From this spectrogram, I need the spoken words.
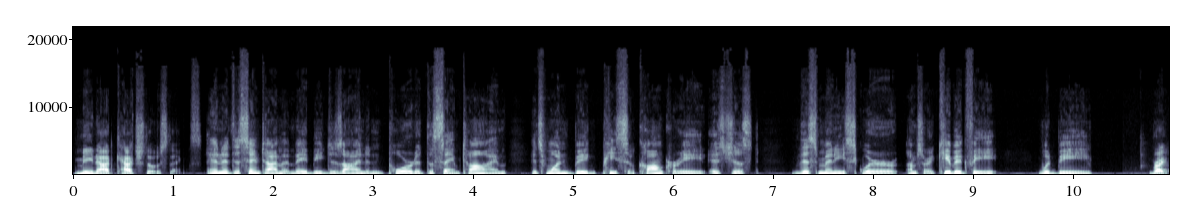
may not catch those things. And at the same time, it may be designed and poured at the same time. It's one big piece of concrete. It's just this many square, I'm sorry, cubic feet would be Right.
